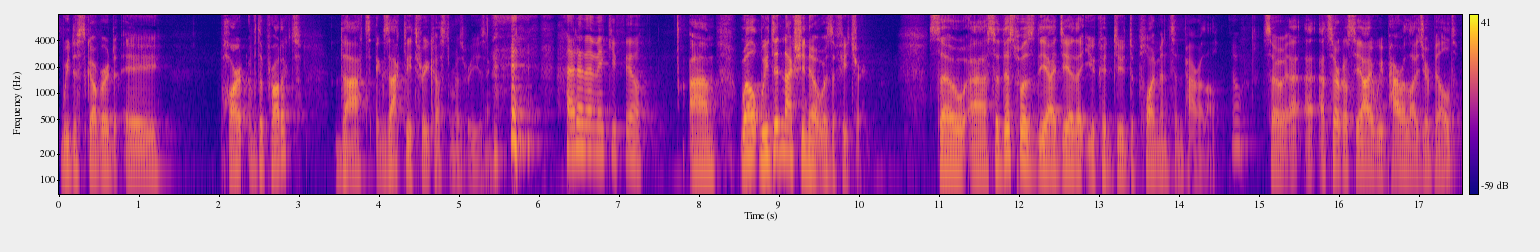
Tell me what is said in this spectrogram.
We discovered a part of the product that exactly three customers were using. How did that make you feel? Um, well, we didn't actually know it was a feature. So, uh, so this was the idea that you could do deployments in parallel. Oh. So at, at Circle CI, we parallelize your build,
